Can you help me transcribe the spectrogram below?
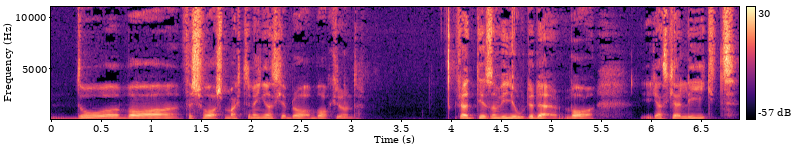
då var Försvarsmakten en ganska bra bakgrund. För att det som vi gjorde där var ganska likt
